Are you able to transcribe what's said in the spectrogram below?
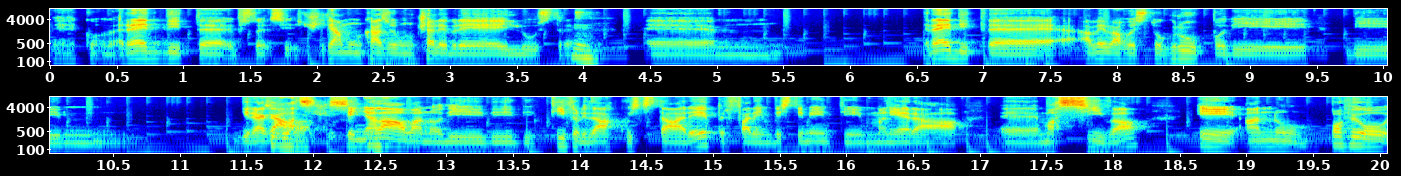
Reddit, citiamo un caso, un celebre illustre. Mm. Eh, Reddit eh, aveva questo gruppo di, di, di ragazzi che segnalavano di, di, titoli da acquistare per fare investimenti in maniera eh, massiva e hanno proprio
